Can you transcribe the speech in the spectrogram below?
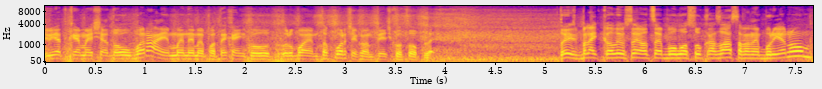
Ветки ми ще доубираємо, ми ними потихеньку рубаємо топорчиком, печку топли. Тобто, блядь, коли все це було, сука, засране бур'яном,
